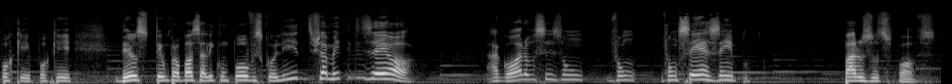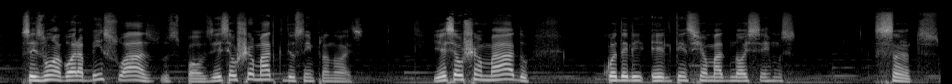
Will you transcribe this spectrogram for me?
Por quê? Porque Deus tem um propósito ali com o povo escolhido, justamente de dizer, ó, agora vocês vão, vão, vão ser exemplo para os outros povos. Vocês vão agora abençoar os povos. Esse é o chamado que Deus tem para nós. E esse é o chamado, quando ele, ele tem esse chamado nós sermos santos.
